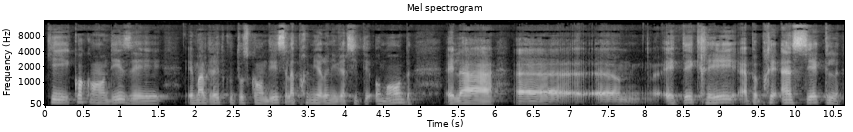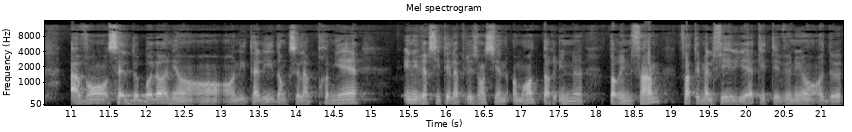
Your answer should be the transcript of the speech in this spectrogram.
qui, quoi qu'on dise, et, et, malgré tout ce qu'on dit, c'est la première université au monde. Elle a euh, euh, été créée à peu près un siècle avant celle de Bologne en, en, en Italie. Donc c'est la première université la plus ancienne au monde par une par une femme, Fatima al qui était venue en, de,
